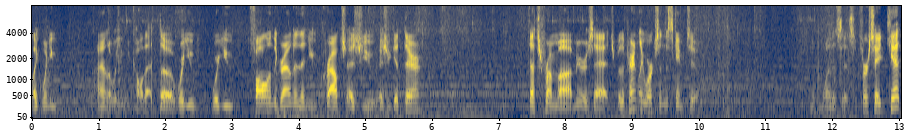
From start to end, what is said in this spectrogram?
like when you I don't know what you would call that. The where you where you fall on the ground and then you crouch as you as you get there. That's from uh, Mirror's Edge, but apparently works in this game too. What is this? A first aid kit?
